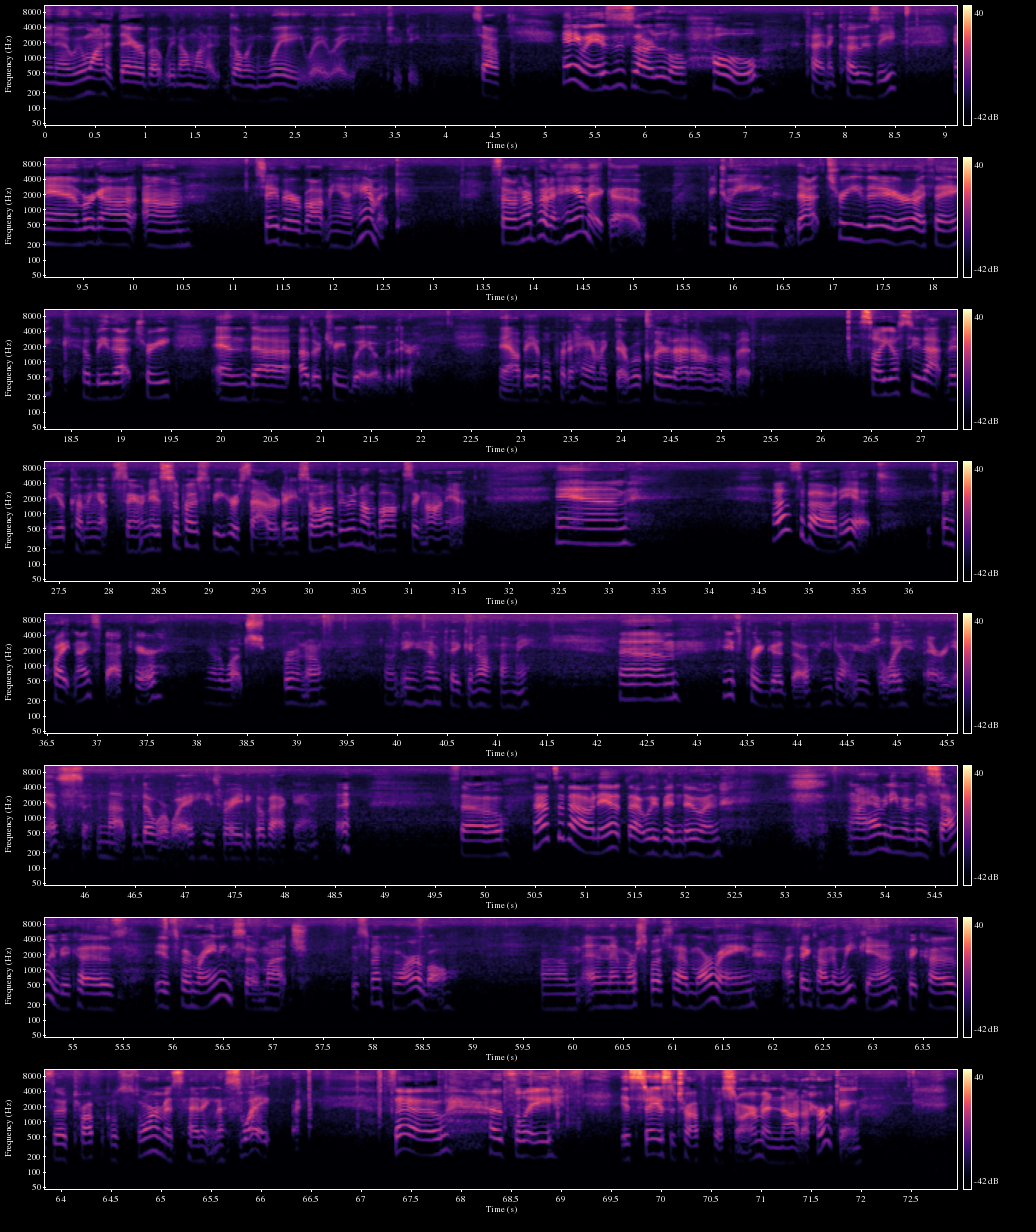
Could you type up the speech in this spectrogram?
You know, we want it there, but we don't want it going way, way, way too deep. So anyways, this is our little hole, kind of cozy. And we got, um, Shea Bear bought me a hammock. So I'm going to put a hammock up between that tree there, I think. It'll be that tree and the other tree way over there. Now I'll be able to put a hammock there. We'll clear that out a little bit. So you'll see that video coming up soon. It's supposed to be here Saturday, so I'll do an unboxing on it. And that's about it. It's been quite nice back here. I gotta watch Bruno. Don't need him taking off on me. Um, he's pretty good though. He don't usually. There he is, sitting at the doorway. He's ready to go back in. so that's about it that we've been doing. I haven't even been selling because it's been raining so much. It's been horrible. Um, and then we're supposed to have more rain, I think, on the weekend because the tropical storm is heading this way. So, hopefully, it stays a tropical storm and not a hurricane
